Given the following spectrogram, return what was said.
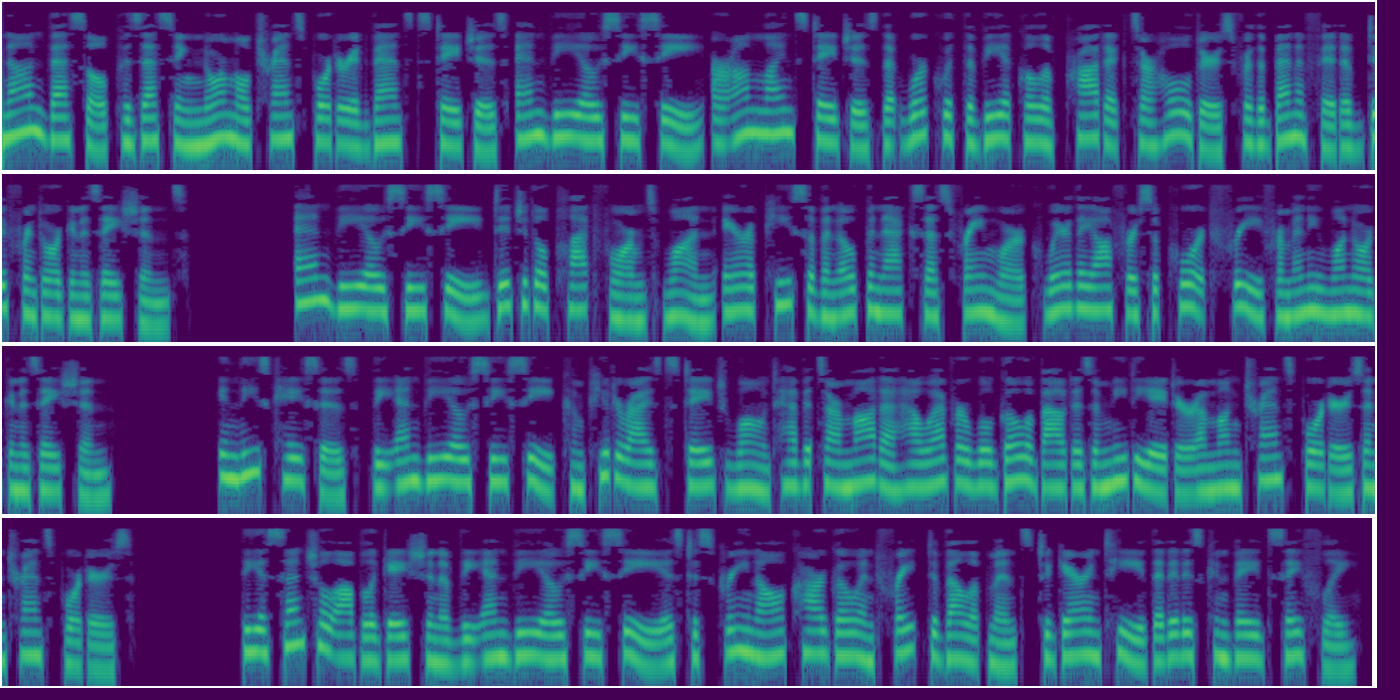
Non-vessel possessing normal transporter advanced stages NVOCC are online stages that work with the vehicle of products or holders for the benefit of different organizations. NVOCC digital platforms 1 are a piece of an open access framework where they offer support free from any one organization. In these cases, the NVOCC computerized stage won't have its armada however will go about as a mediator among transporters and transporters. The essential obligation of the NVOCC is to screen all cargo and freight developments to guarantee that it is conveyed safely.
